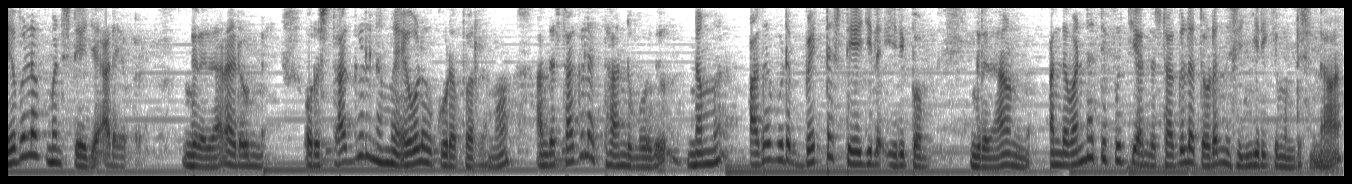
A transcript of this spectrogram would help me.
டெவலப்மெண்ட் ஸ்டேஜை அடையப்படுங்கிறது தான் அது உண்மை. ஒரு ஸ்ட்ரகிள் நம்ம எவ்வளோ கூட படுறோமோ அந்த ஸ்ட்ரகிளை தாண்டும் போது நம்ம அதை விட பெட்டர் ஸ்டேஜில் இருப்போம்ங்கிறது தான் உண்மை. அந்த வண்ணத்தி பூச்சி அந்த ஸ்ட்ரகிளை தொடர்ந்து செஞ்சிருக்கும் சொன்னால்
